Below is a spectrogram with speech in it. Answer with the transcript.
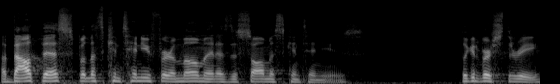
about this, but let's continue for a moment as the psalmist continues. Look at verse 3.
